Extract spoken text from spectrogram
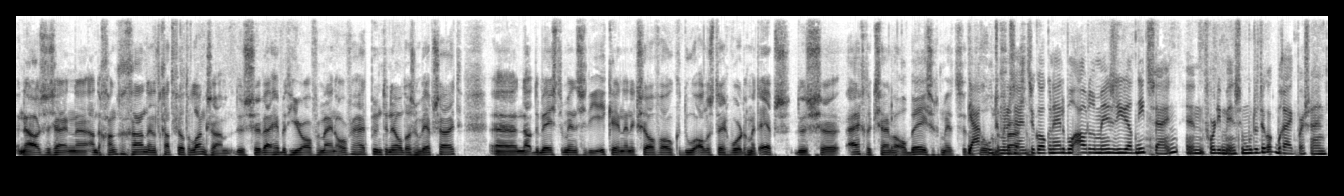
Nou, ze zijn eh, aan de gang gegaan en het gaat veel te langzaam. Dus eh, wij hebben het hier over mijnoverheid.nl, dat is een website. Eh, nou, de meeste mensen die ik ken en ik zelf ook... doen alles tegenwoordig met apps. Dus eh, eigenlijk zijn we al bezig met de ja, goed, volgende maar er zijn natuurlijk ook een heleboel oudere mensen die dat niet zijn. En voor die mensen moet het natuurlijk ook bereikbaar zijn.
